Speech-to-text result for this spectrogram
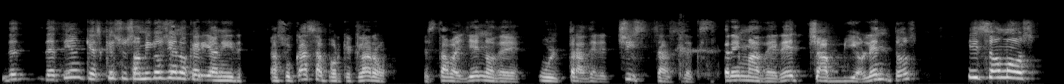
decían que es que sus amigos ya no querían ir a su casa porque, claro, estaba lleno de ultraderechistas de extrema derecha violentos y somos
